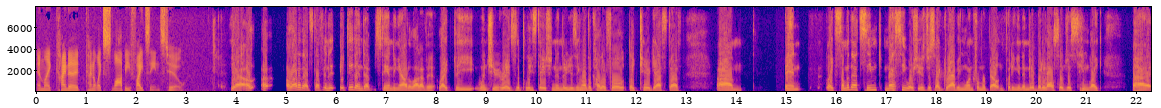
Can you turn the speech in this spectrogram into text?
and like kind of kind of like sloppy fight scenes too. yeah a, a, lot of that stuff, and it, it did end up standing out. A lot of it, like the when she raids the police station and they're using all the colorful like tear gas stuff, um, and like some of that seemed messy, where she was just like grabbing one from her belt and putting it in there, but it also just seemed like uh,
